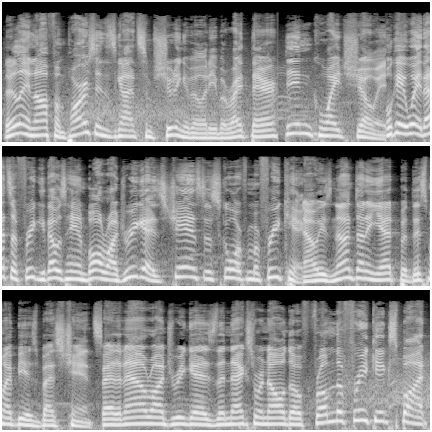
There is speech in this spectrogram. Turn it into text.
They're laying off him. Parsons has got some shooting ability, but right there, didn't quite show it. Okay, wait, that's a free kick. That was handball. Rodriguez, chance to score from a free kick. Now, he's not done it yet, but this might be his best chance. Better now, Rodriguez, the next Ronaldo from the free kick spot.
